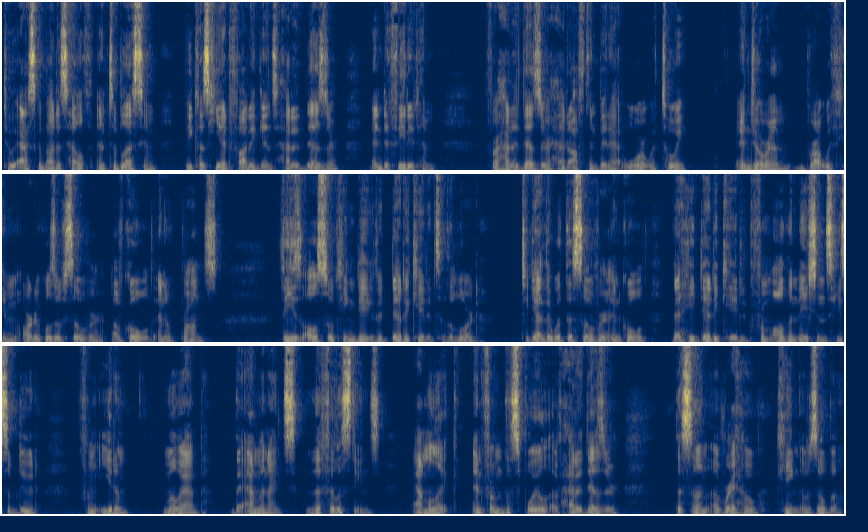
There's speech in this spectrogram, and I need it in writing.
to ask about his health and to bless him because he had fought against Hadadezer and defeated him for Hadadezer had often been at war with Toi. And Joram brought with him articles of silver, of gold, and of bronze. These also King David dedicated to the Lord, together with the silver and gold that he dedicated from all the nations he subdued, from Edom, Moab, the Ammonites, the Philistines, Amalek, and from the spoil of Hadadezer, the son of Rehob, king of Zobah.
